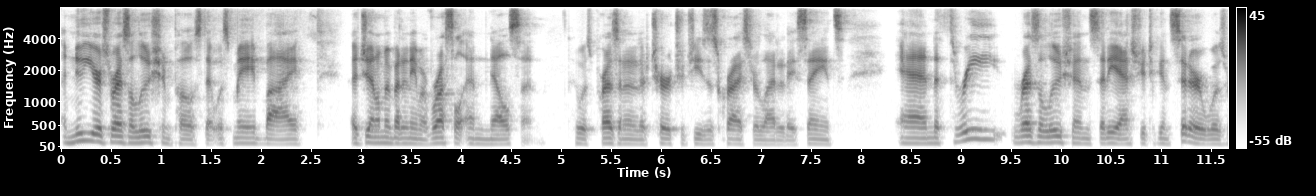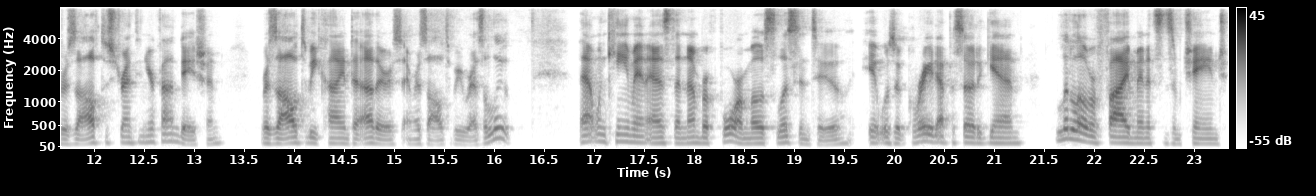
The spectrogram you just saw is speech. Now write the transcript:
a New Year's resolution post that was made by a gentleman by the name of Russell M. Nelson, who was president of the Church of Jesus Christ or Latter day Saints. And the three resolutions that he asked you to consider was resolve to strengthen your foundation, resolve to be kind to others, and resolve to be resolute. That one came in as the number four most listened to. It was a great episode again, a little over five minutes and some change,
